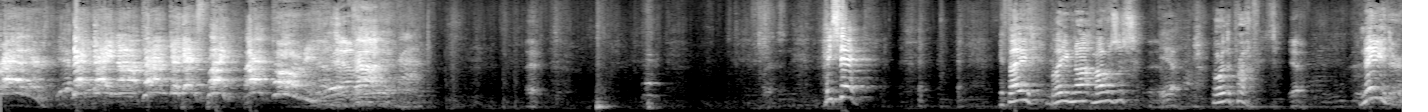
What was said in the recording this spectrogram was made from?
brothers that they not come to this place of torment. He said, if they believe not Moses Yep. or the prophets, Yeah. neither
